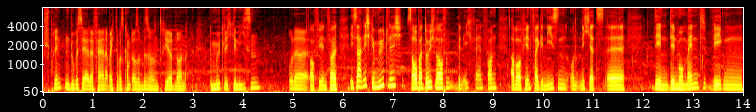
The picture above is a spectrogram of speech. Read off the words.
Sprinten, du bist ja der Fan, aber ich glaube, es kommt auch so ein bisschen aus dem Triathlon. Gemütlich genießen, oder auf jeden Fall. Ich sage nicht gemütlich, sauber durchlaufen, bin ich Fan von, aber auf jeden Fall genießen und nicht jetzt äh, den, den Moment wegen.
